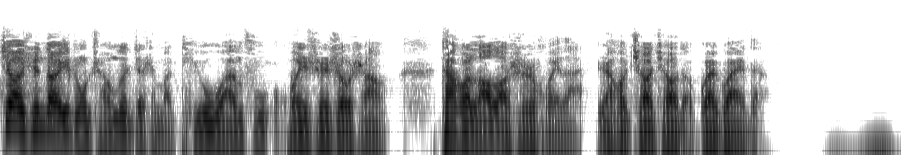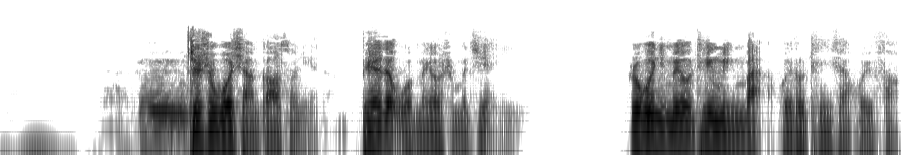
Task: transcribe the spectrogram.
教训到一种程度，叫什么？体无完肤，浑身受伤，他会老老实实回来，然后悄悄的、乖乖的。嗯，这是我想告诉你的，别的我没有什么建议。如果你没有听明白，回头听一下回放，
